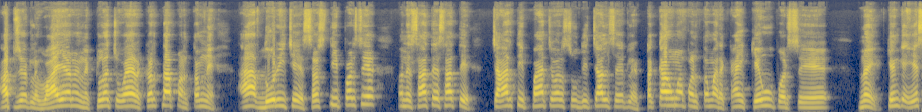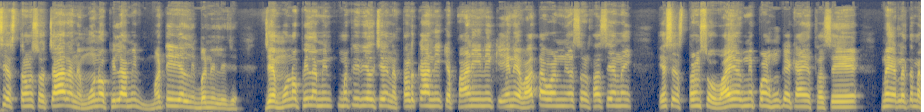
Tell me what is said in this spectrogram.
આપશે. એટલે વાયર અને ક્લચ વાયર કરતા પણ તમને આ દોરી છે સસ્તી પડશે અને સાથે સાથે ચારથી પાંચ વર્ષ સુધી ચાલશે એટલે ટકાઉમાં પણ તમારે કાંઈ કેવું પડશે નહીં. કેમ કે એસએસ ત્રણસો ચાર અને મોનોફિલામિન્ટ મટીરિયલની બનેલી છે. જે મોનોફિલામિન્ટ મટીરિયલ છે ને તડકાની કે પાણીની કે એને વાતાવરણની અસર થશે નહીં. એસએસ ત્રણસો વાયરને પણ હું કે કાંઈ થશે નહીં. એટલે તમે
